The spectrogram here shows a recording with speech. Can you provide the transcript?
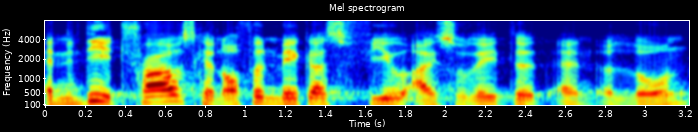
And indeed, trials can often make us feel isolated and alone.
